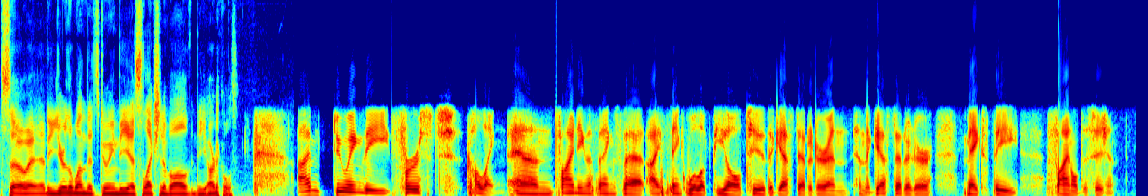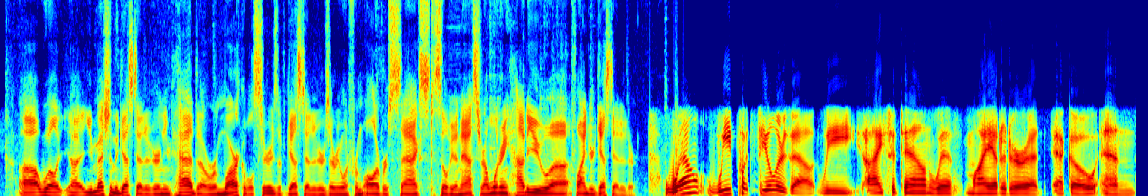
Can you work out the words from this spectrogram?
So uh, you're the one that's doing the uh, selection of all the articles? I'm doing the first culling and finding the things that I think will appeal to the guest editor, and, and the guest editor makes the final decision. Uh, well, uh, you mentioned the guest editor, and you've had a remarkable series of guest editors, everyone from Oliver Sacks to Sylvia Nasar. I'm wondering, how do you uh, find your guest editor? Well, we put feelers out. We I sit down with my editor at Ecco and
